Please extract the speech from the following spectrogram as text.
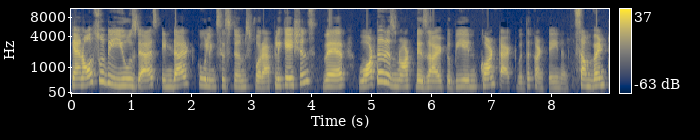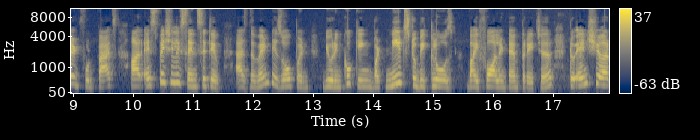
can also be used as indirect cooling systems for applications where water is not desired to be in contact with the container. Some vented food packs are especially sensitive as the vent is opened during cooking but needs to be closed by fall in temperature to ensure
